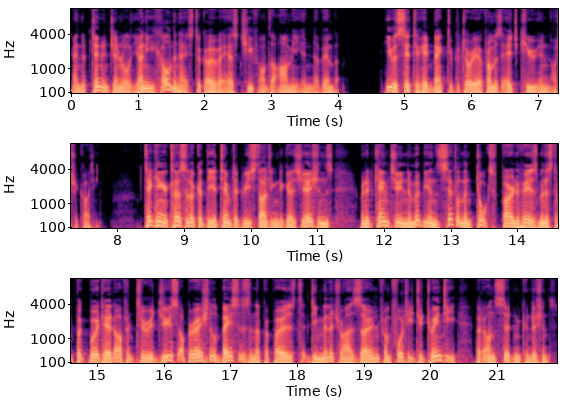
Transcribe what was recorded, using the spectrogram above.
and Lieutenant General Jannie Geldenhuys took over as Chief of the Army in November. He was set to head back to Pretoria from his HQ in Oshakati. Taking a closer look at the attempt at restarting negotiations, when it came to Namibian settlement talks, Foreign Affairs Minister Pik Botha had offered to reduce operational bases in the proposed demilitarized zone from 40 to 20, but on certain conditions.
